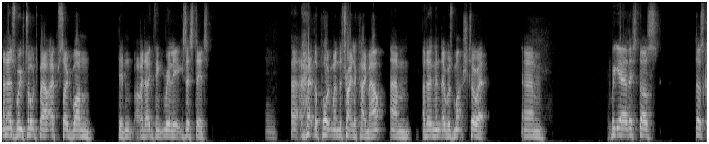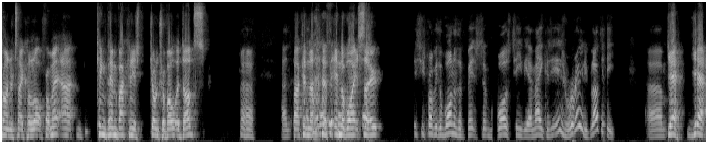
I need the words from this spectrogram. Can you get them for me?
and as we've talked about, episode one didn't, I don't think, really existed mm. uh, at the point when the trailer came out. Um, I don't think there was much to it. Um, but yeah, this does does kind of take a lot from it. Uh, Kingpin back in his John Travolta duds, and back in the in the white suit this is probably the one of the bits that was TVMA because it is really bloody. Um, yeah, yeah,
